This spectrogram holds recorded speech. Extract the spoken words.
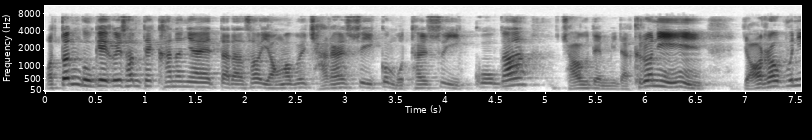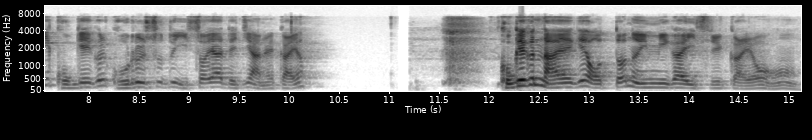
어떤 고객을 선택하느냐에 따라서 영업을 잘할 수 있고 못할 수 있고가 좌우됩니다. 그러니 여러분이 고객을 고를 수도 있어야 되지 않을까요? 고객은 나에게 어떤 의미가 있을까요?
